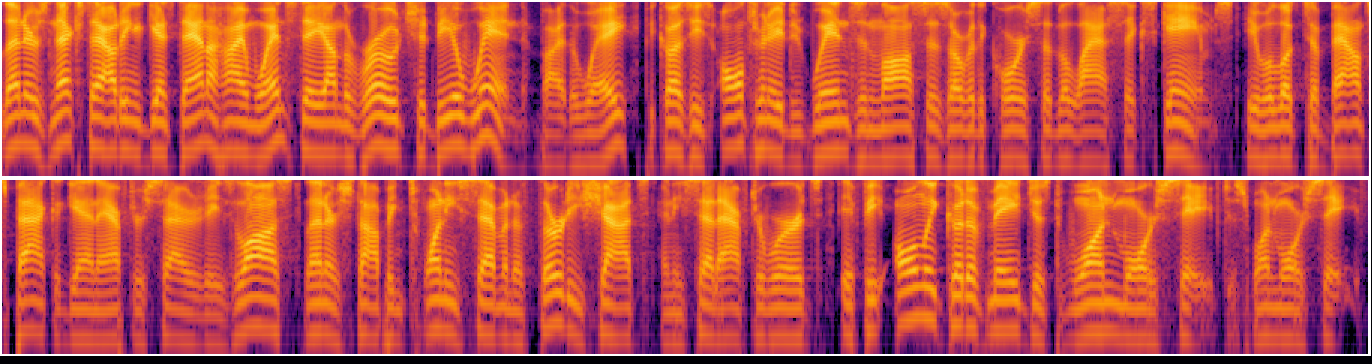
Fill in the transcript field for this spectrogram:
Lehner's next outing against Anaheim Wednesday on the road should be a win, by the way, because he's alternated wins and losses over the course of the last six games. He will look to bounce back again after Saturday's loss. Lehner stopping 27 of 30 shots, and he said afterwards, if he only could have made just one more save, just one more save.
